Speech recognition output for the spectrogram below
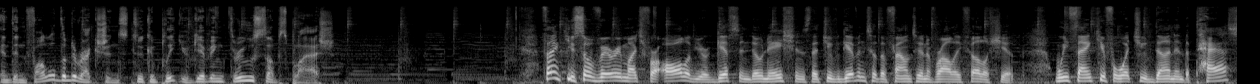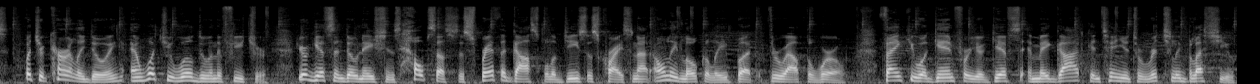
and then follow the directions to complete your giving through Subsplash. Thank you so very much for all of your gifts and donations that you've given to the Fountain of Raleigh Fellowship. We thank you for what you've done in the past, what you're currently doing, and what you will do in the future. Your gifts and donations helps us to spread the gospel of Jesus Christ not only locally but throughout the world. Thank you again for your gifts and may God continue to richly bless you.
